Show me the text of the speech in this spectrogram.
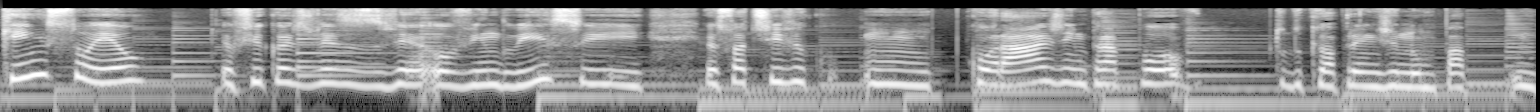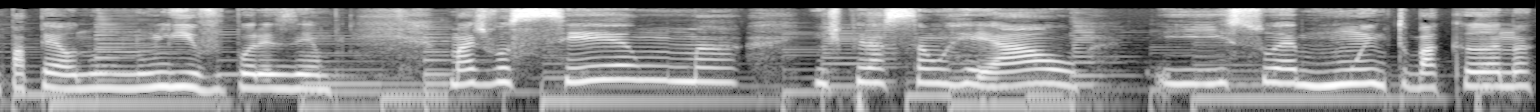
quem sou eu eu fico às vezes ouvindo isso e eu só tive um, coragem para pôr tudo que eu aprendi num, pa num papel, num, num, livro, por exemplo. Mas você é uma inspiração real e isso é muito bacana.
